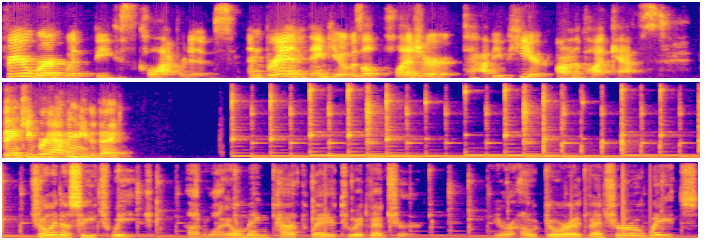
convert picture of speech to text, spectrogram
for your work with these collaboratives. And Brynn, thank you. It was a pleasure to have you here on the podcast. Thank you for having me today. Join us each week on Wyoming Pathway to Adventure. Your outdoor adventure awaits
